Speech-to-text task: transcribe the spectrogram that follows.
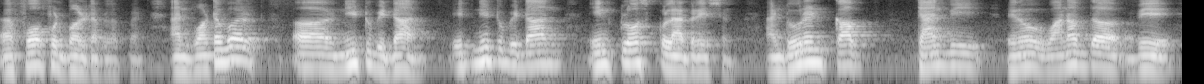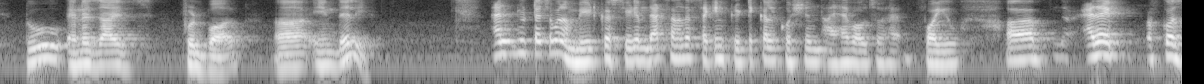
uh, for football development and whatever uh, need to be done, it need to be done in close collaboration. And Durand Cup can be, you know, one of the way to energize football uh, in Delhi. And you touch upon Ambedkar Stadium. That's another second critical question I have also have for you. Uh, as I, of course,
